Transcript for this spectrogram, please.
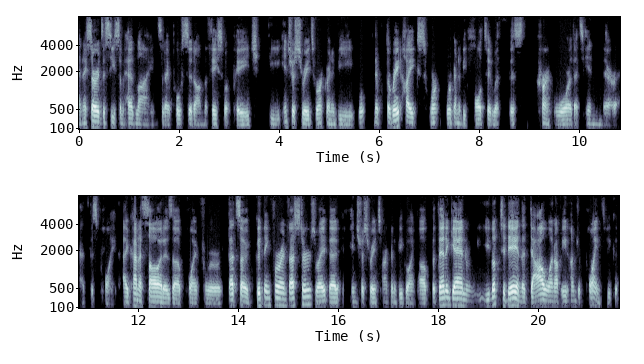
and I started to see some headlines that I posted on the Facebook page. The interest rates weren't going to be the, the rate hikes weren't were going to be halted with this current war that's in there at this point. I kind of saw it as a point for that's a good thing for investors, right? That interest rates aren't going to be going up. But then again, you look today and the Dow went up 800 points because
